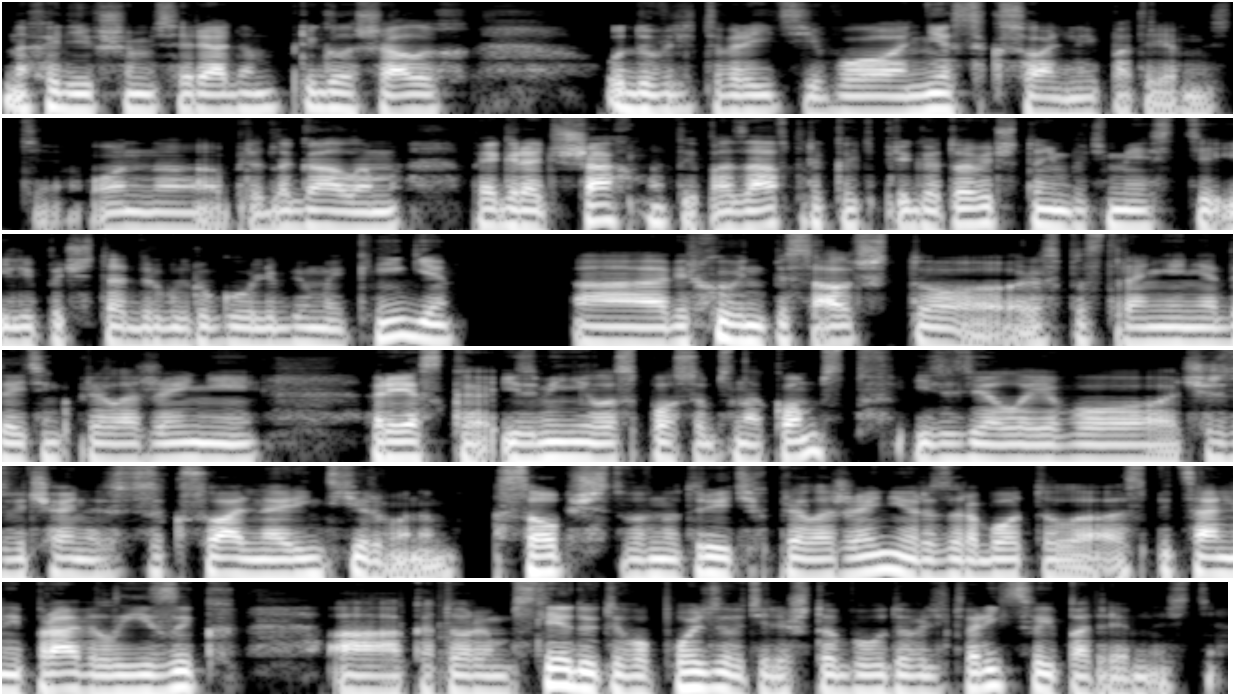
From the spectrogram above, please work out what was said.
находившимися рядом, приглашал их удовлетворить его несексуальные потребности. Он э, предлагал им поиграть в шахматы, позавтракать, приготовить что-нибудь вместе или почитать друг другу любимые книги. А, Верховен писал, что распространение дейтинг-приложений резко изменило способ знакомств и сделало его чрезвычайно сексуально ориентированным. Сообщество внутри этих приложений разработало специальные правила и язык, а, которым следуют его пользователи, чтобы удовлетворить свои потребности.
